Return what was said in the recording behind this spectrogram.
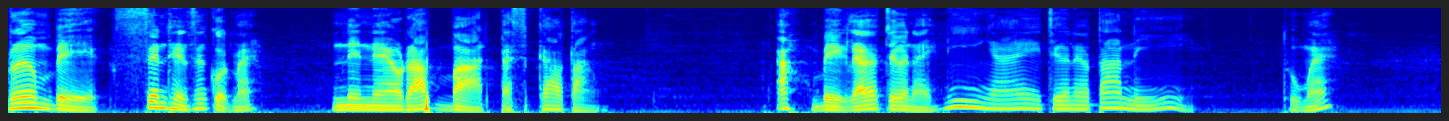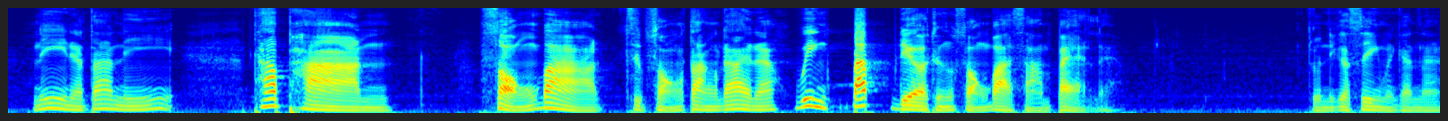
เริ่มเบรกเส้นเทนเส้นกดไหมในแนวรับบาท 89 ตังค์อะเบรกแล้วจะเจอไหน นี่ไง เจอแนวต้านนี้ ถูกไหม นี่แนวต้านนี้ ถ้าผ่าน 2 บาท 12 ตังค์ได้นะ วิ่งแป๊บเดียวถึง 2 บาท 38 เลย ตัวนี้ก็ซิ่งเหมือนกันนะ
